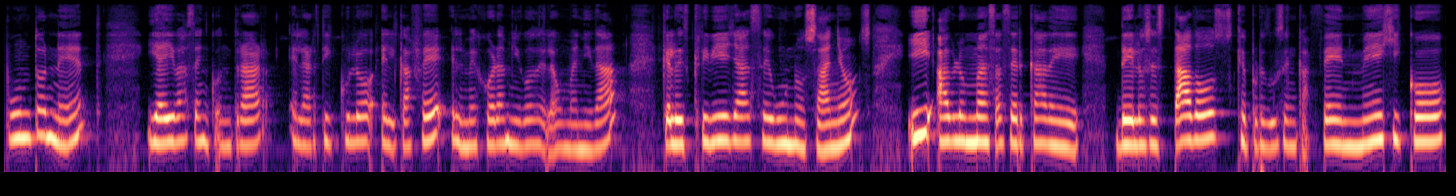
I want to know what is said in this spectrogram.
www.nutrologaexperta.net y ahí vas a encontrar el artículo El café, el mejor amigo de la humanidad, que lo escribí ya hace unos años y hablo más acerca de, de los estados que producen café en México,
